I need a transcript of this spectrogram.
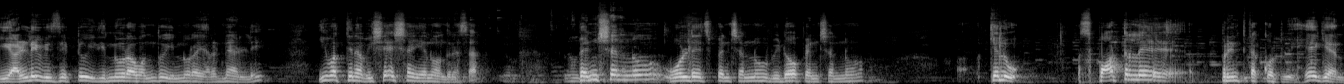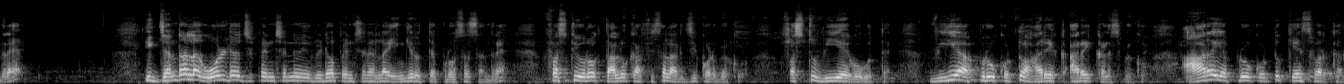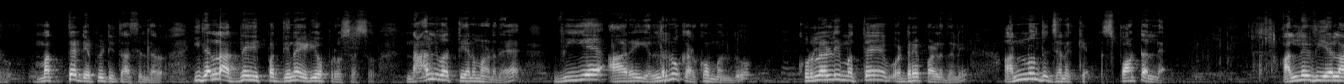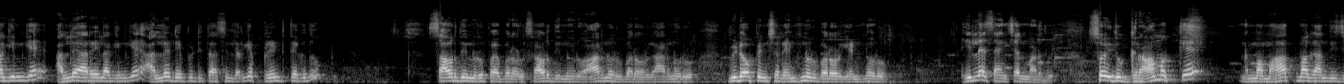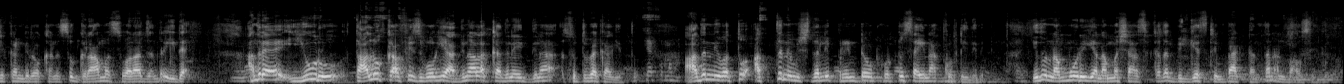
ಈ ಹಳ್ಳಿ ವಿಸಿಟ್ಟು ಇದು ಇನ್ನೂರ ಒಂದು, ಇನ್ನೂರ ಎರಡನೇ ಹಳ್ಳಿ. ಇವತ್ತಿನ ವಿಶೇಷ ಏನು ಅಂದರೆ sir pension old age pension widow pension ಕೆಲವು ಸ್ಪಾಟಲ್ಲೇ ಪ್ರಿಂಟ್ ತಕ್ಕೊಟ್ವಿ. ಹೇಗೆ ಅಂದರೆ ಈಗ ಜನರಲಾಗಿ old age pension widow pension ಎಲ್ಲ ಹೆಂಗಿರುತ್ತೆ ಪ್ರೋಸೆಸ್ ಅಂದರೆ ಫಸ್ಟ್ ಇವ್ರೋಗಿ ತಾಲೂಕು ಆಫೀಸಲ್ಲಿ ಅರ್ಜಿ ಕೊಡಬೇಕು. ಫಸ್ಟು ವಿ ಎಗೆ ಹೋಗುತ್ತೆ. ವಿ ಎ ಅಪ್ರೂವ್ ಕೊಟ್ಟು ಆರ್ ಐ ಆರ್ ಐ ಕಳಿಸ್ಬೇಕು. ಆರ್ ಐ ಅಪ್ರೂವ್ ಕೊಟ್ಟು ಕೇಸ್ ವರ್ಕರು ಮತ್ತೆ ಡೆಪ್ಯೂಟಿ ತಹಸೀಲ್ದಾರು ಇದೆಲ್ಲ ಹದಿನೈದು, ಇಪ್ಪತ್ತು ದಿನ ಹಿಡಿಯೋ ಪ್ರೋಸೆಸ್ಸು ನಾನು ಇವತ್ತೇನು ಮಾಡಿದೆ ವಿ ಎ ಆರ್ ಐ ಎಲ್ಲರೂ ಕರ್ಕೊಂಬಂದು ಕುರ್ಲಹಳ್ಳಿ ಮತ್ತು ವಡ್ರೇಪಾಳ್ಯದಲ್ಲಿ ಹನ್ನೊಂದು ಜನಕ್ಕೆ ಸ್ಪಾಟಲ್ಲೇ ಅಲ್ಲೇ. ವಿ ಎ ಲಾಗಿನ್ಗೆ, ಅಲ್ಲೇ ಆರ್ ಐ ಲಾಗಿನ್ಗೆ, ಅಲ್ಲೇ ಡೆಪ್ಯೂಟಿ ತಹಸೀಲ್ದಾರ್ಗೆ ಪ್ರಿಂಟ್ ತೆಗೆದು ಸಾವಿರದ ಇನ್ನೂರು ರೂಪಾಯಿ ಬರೋರ್ಗೆ ಸಾವಿರದ ಇನ್ನೂರು, ಆರುನೂರು ಬರೋರ್ಗೆ ಆರುನೂರು, ವಿಡೋ ಪೆನ್ಷನ್ ಎಂಟುನೂರು ಬರೋರ್ಗೆ ಎಂಟುನೂರು. ಇಲ್ಲೇ ಸ್ಯಾಂಕ್ಷನ್ ಮಾಡಿದ್ವಿ. ಸೊ ಇದು ಗ್ರಾಮಕ್ಕೆ ನಮ್ಮ ಮಹಾತ್ಮ ಗಾಂಧೀಜಿ ಕಂಡಿರೋ ಕನಸು ಗ್ರಾಮ ಸ್ವರಾಜ್ ಅಂದರೆ ಇದೆ. ಅಂದರೆ ಇವರು ತಾಲೂಕು ಆಫೀಸ್ಗೆ ಹೋಗಿ ಹದಿನಾಲ್ಕು, ಹದಿನೈದು ದಿನ ಸುತ್ತಬೇಕಾಗಿತ್ತು. ಅದನ್ನು ಇವತ್ತು ಹತ್ತು ನಿಮಿಷದಲ್ಲಿ ಪ್ರಿಂಟೌಟ್ ಕೊಟ್ಟು ಸೈನ್ ಹಾಕಿ ಕೊಟ್ಟಿದ್ದೀನಿ. ಇದು ನಮ್ಮೂರಿಗೆ, ನಮ್ಮ ಶಾಸಕದ ಬಿಗ್ಗೆಸ್ಟ್ ಇಂಪ್ಯಾಕ್ಟ್ ಅಂತ ನಾನು ಭಾವಿಸಿದ್ದೀನಿ.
